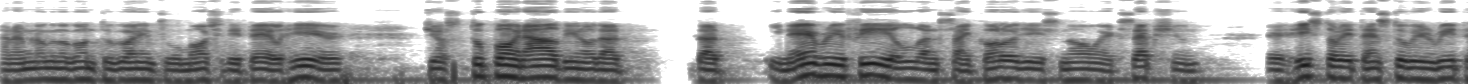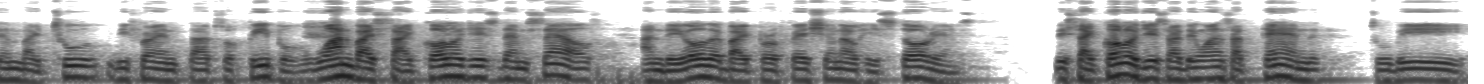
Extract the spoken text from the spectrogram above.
And I'm not going to go into much detail here, just to point out, you know, that that in every field, and psychology is no exception, uh, history tends to be written by two different types of people. One by psychologists themselves, and the other by professional historians. The psychologists are the ones that tend to be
